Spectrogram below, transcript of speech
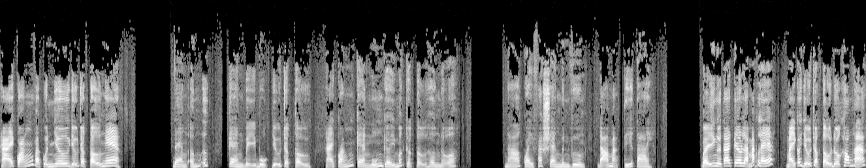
Hải quắn và Quỳnh Như giữ trật tự nghe. Đang ấm ức, càng bị buộc giữ trật tự, hải quắn càng muốn gây mất trật tự hơn nữa. Nó quay phát sang Minh Vương, đỏ mặt tía tai. Bị người ta kêu là mắt lé, mày có giữ trật tự được không hả?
